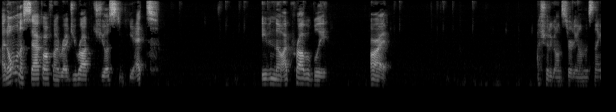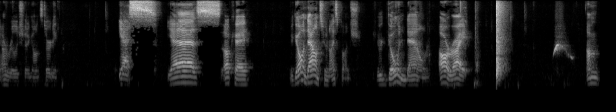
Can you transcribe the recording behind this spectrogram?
I don't want to sack off my Regirock just yet. Even though I probably... Alright. I should have gone sturdy on this thing. I really should have gone sturdy. Yes! Yes! Okay. You're going down to nice punch. You're going down. Alright. I'm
